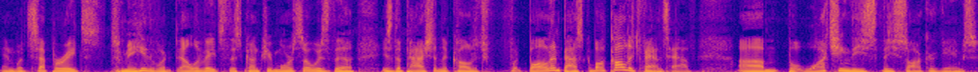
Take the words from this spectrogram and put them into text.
And what separates to me, what elevates this country more so, is the is the passion that college football and basketball college fans have. Um, but watching these these soccer games,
